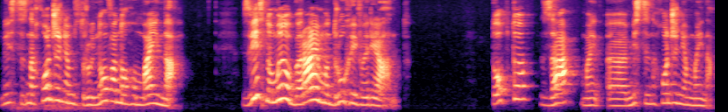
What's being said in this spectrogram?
місцезнаходженням зруйнованого майна. Звісно, ми обираємо другий варіант, тобто за е, місцезнаходженням майна.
